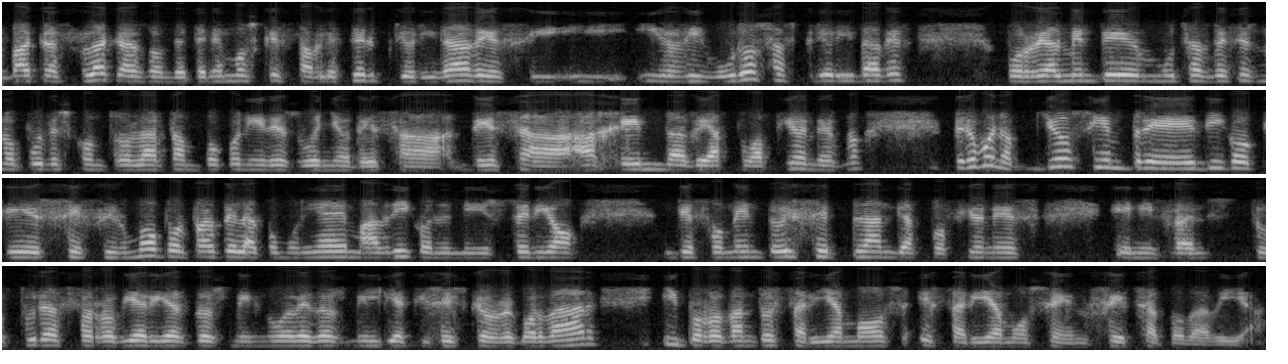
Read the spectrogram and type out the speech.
vacas flacas, donde tenemos que establecer prioridades y, y- y rigurosas prioridades, pues realmente muchas veces no puedes controlar tampoco ni eres dueño de esa, de esa agenda de actuaciones, ¿no? Pero bueno, yo siempre digo que se firmó por parte de la Comunidad de Madrid con el Ministerio de Fomento ese plan de actuaciones en infraestructuras ferroviarias 2009-2016, creo recordar, y por lo tanto estaríamos, estaríamos en fecha todavía.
